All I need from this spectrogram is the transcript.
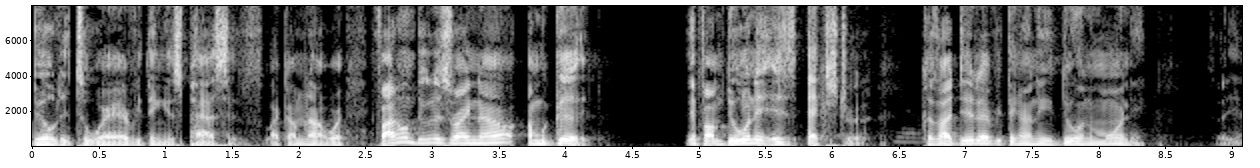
build it to where everything is passive. Like I'm not worried. If I don't do this right now, I'm good. If I'm doing it, is extra because I did everything I need to do in the morning. So yeah,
